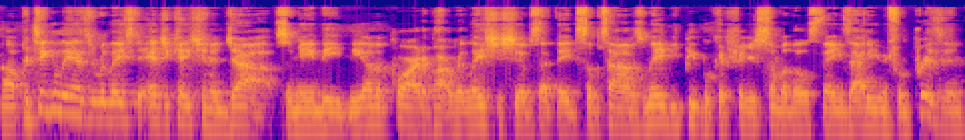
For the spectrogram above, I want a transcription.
Uh, particularly as it relates to education and jobs. I mean, the, the other part about relationships, I think sometimes maybe people can figure some of those things out even from prison.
